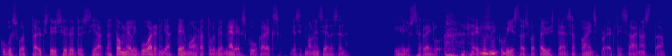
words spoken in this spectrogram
kuusi vuotta yksityisyritys, ja Tommi oli vuoden, ja Teemu Ara tuli vielä neljäksi kuukaudeksi, ja sitten mä olin siellä sen, siihen just se reilu, reilu niin kuin 15 vuotta yhteensä Fines-projektissa ainoastaan.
